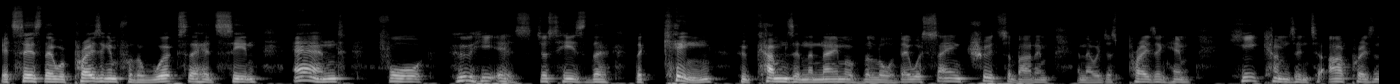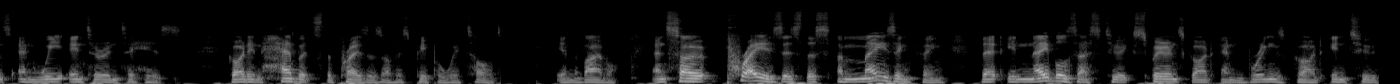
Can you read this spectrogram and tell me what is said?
It says they were praising him for the works they had seen and for who he is. Just he's the, the king who comes in the name of the Lord. They were saying truths about him and they were just praising him. He comes into our presence and we enter into his. God inhabits the praises of his people, we're told in the Bible. And so praise is this amazing thing that enables us to experience God and brings God into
